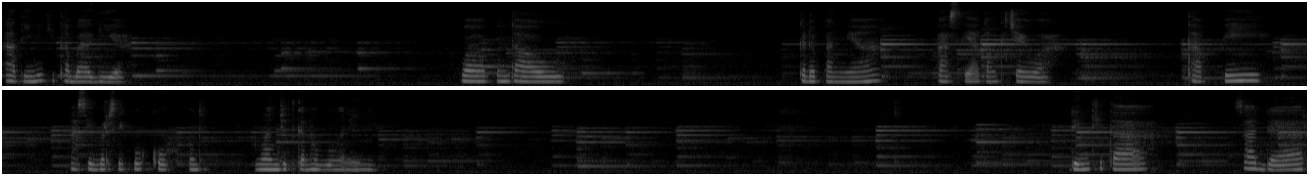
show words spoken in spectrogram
saat ini kita bahagia. Walaupun tahu ke depannya pasti akan kecewa, tapi masih bersikukuh untuk melanjutkan hubungan ini. Dan kita sadar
